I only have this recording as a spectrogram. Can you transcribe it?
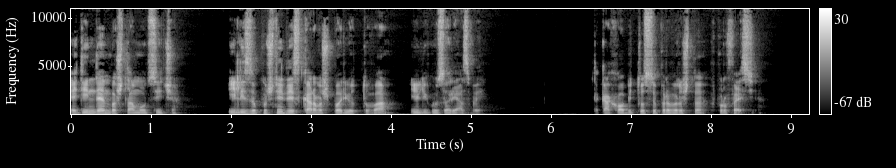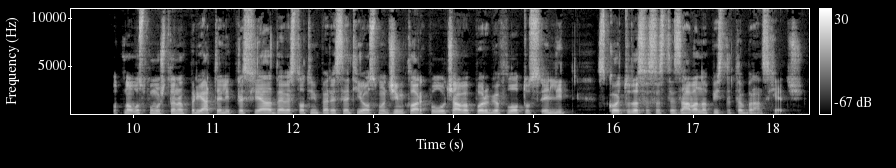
Един ден баща му отсича. Или започни да изкарваш пари от това, или го зарязвай. Така хобито се превръща в професия. Отново с помощта на приятели през 1958 Джим Кларк получава пъргав Лотос Елит, с който да се състезава на пистата Бранс Хедж.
